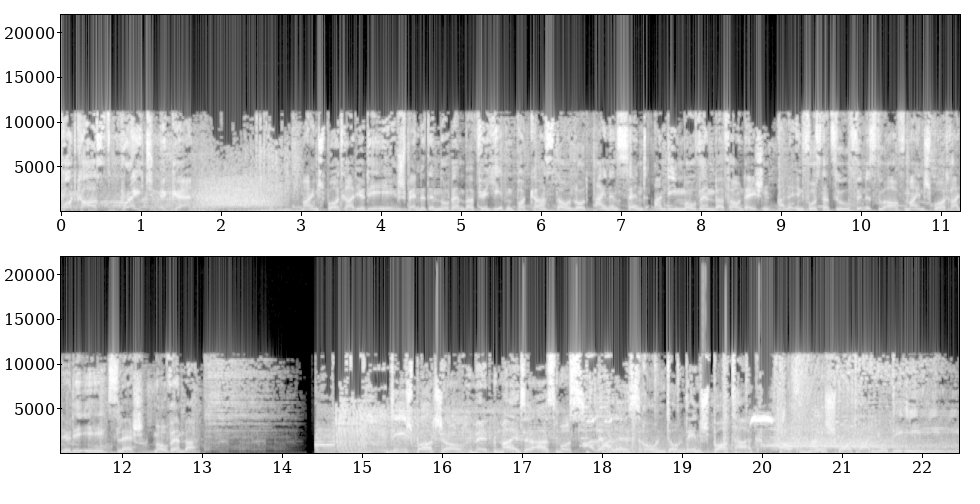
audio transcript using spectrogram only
Podcast great again. meinsportradio.de spendet im November für jeden Podcast-Download einen Cent an die Movember Foundation. Alle Infos dazu findest du auf meinsportradio.de slash Movember. Die Sportshow mit Malte Asmus. Alles rund um den Sporttag auf meinsportradio.de.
